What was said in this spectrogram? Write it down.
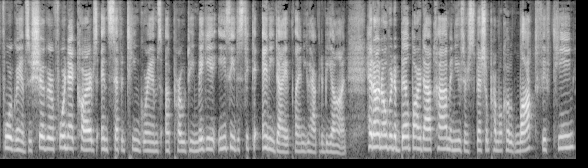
4 grams of sugar, 4 net carbs, and 17 grams of protein, making it easy to stick to any diet plan you happen to be on. Head on over to BuiltBar.com and use our special promo code LOCKED15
